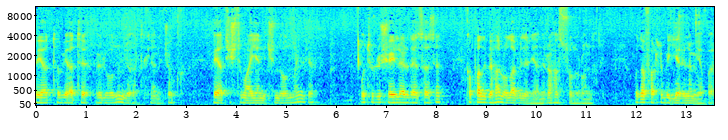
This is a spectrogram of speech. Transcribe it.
veya tabiatı öyle olunca artık yani çok veya içtimaiyenin içinde olmayınca o türlü şeylerde esasen kapalı bir hal olabilir yani rahatsız olur ondan. O da farklı bir gerilim yapar.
